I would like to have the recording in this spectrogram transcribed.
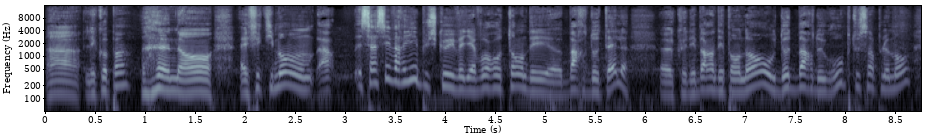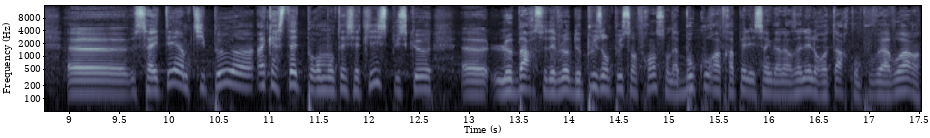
Ah, les copains? Non, effectivement, on- ah, c'est assez varié puisqu'il va y avoir autant des euh, bars d'hôtel euh, que des bars indépendants ou d'autres bars de groupe tout simplement. Euh, ça a été un petit peu un, casse-tête pour remonter cette liste puisque le bar se développe de plus en plus en France. On a beaucoup rattrapé les cinq dernières années le retard qu'on pouvait avoir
